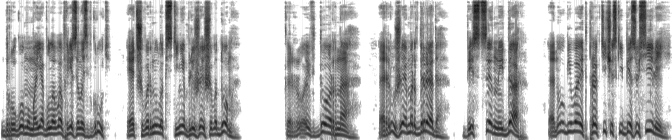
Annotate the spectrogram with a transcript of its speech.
другому моя булава врезалась в грудь, и отшвырнула к стене ближайшего дома. Кровь Дорна, оружие Мордреда, бесценный дар. Оно убивает практически без усилий.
